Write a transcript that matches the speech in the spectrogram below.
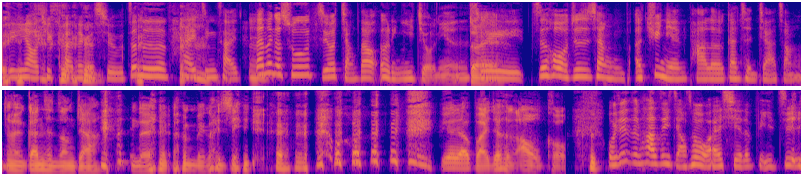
一定要去看那个书，真的真的太精彩。嗯、但那个书只有讲到二零一九年，所以之后就是像呃去年爬了甘城家章，嗯，甘城章家，对，没关系，因为他本来就很拗口，我就一直怕自己讲错，我还写了笔记。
